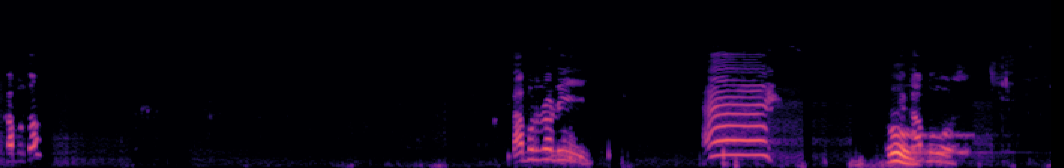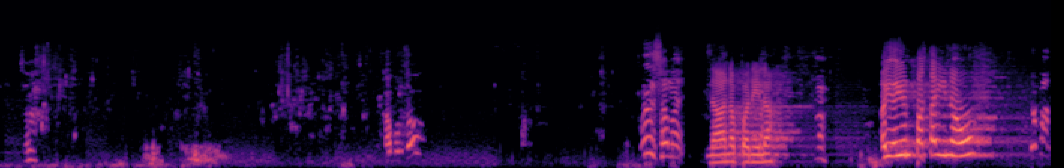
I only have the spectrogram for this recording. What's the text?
Kabur toh? Kabur Dodi. Ah, Oo. kabur. Kabur toh? Weh, sana. Hinahanap pa nila. Ay, ayun, patay na oh. Dapat.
